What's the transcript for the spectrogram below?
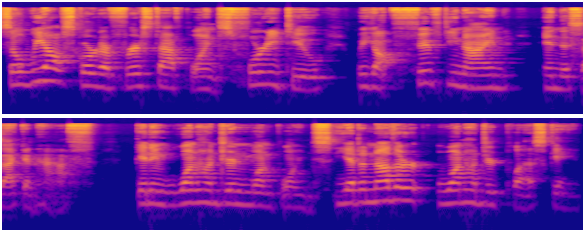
So we outscored our first half points 42. We got 59 in the second half getting 101 points, yet another 100 plus game.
